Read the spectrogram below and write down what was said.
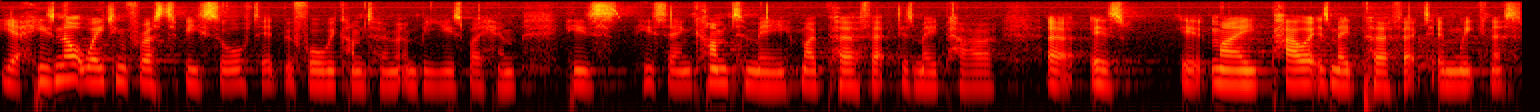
yeah, He's not waiting for us to be sorted before we come to Him and be used by Him. He's, he's saying, Come to me, my perfect is made power, uh, is, it, my power is made perfect in weakness.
